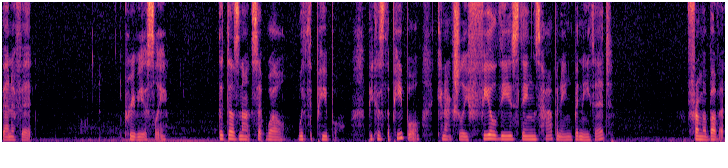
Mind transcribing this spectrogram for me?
benefit previously. That does not sit well with the people because the people can actually feel these things happening beneath it from above it.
